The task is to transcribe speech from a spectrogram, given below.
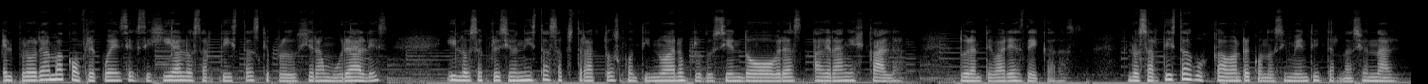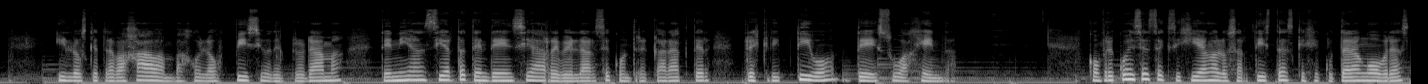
El programa con frecuencia exigía a los artistas que produjeran murales y los expresionistas abstractos continuaron produciendo obras a gran escala durante varias décadas. Los artistas buscaban reconocimiento internacional y los que trabajaban bajo el auspicio del programa tenían cierta tendencia a rebelarse contra el carácter prescriptivo de su agenda. Con frecuencia se exigían a los artistas que ejecutaran obras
